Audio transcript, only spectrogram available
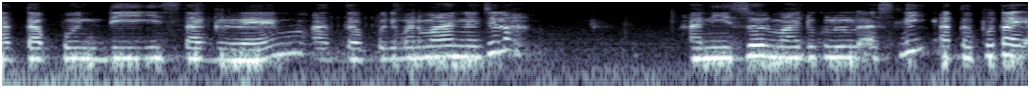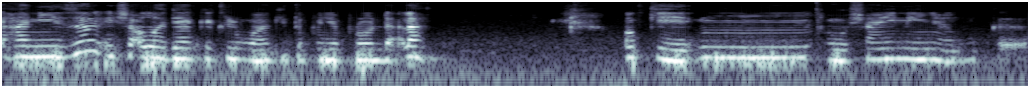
ataupun di Instagram ataupun di mana-mana je lah. Hanizul Madu Kelulu Asli ataupun type Hanizul insyaAllah dia akan keluar kita punya produk lah Okay, hmm, oh shiny nya buka.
